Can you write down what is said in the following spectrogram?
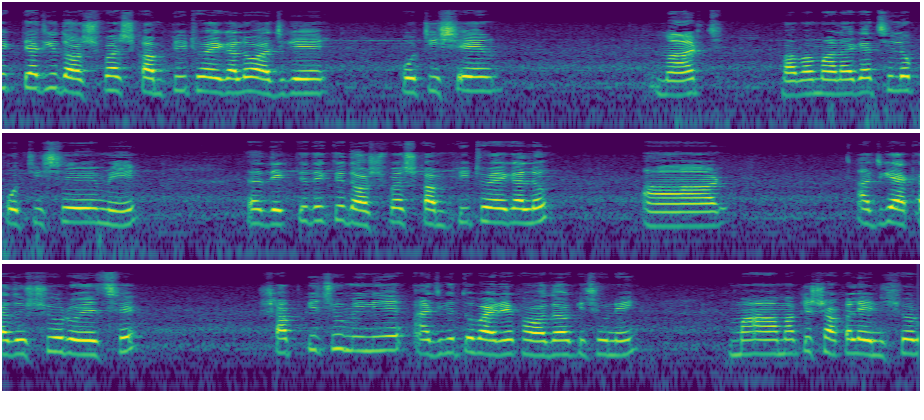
দেখতে আজকে দশ মাস কমপ্লিট হয়ে গেল। আজকে পঁচিশে মার্চ, বাবা মারা গেছিল পঁচিশে মে। দেখতে দেখতে দশ মাস কমপ্লিট হয়ে গেল। আর আজকে একাদশীও রয়েছে। সব কিছু মিলিয়ে আজকে তো বাইরে খাওয়া দাওয়া কিছু নেই। মা আমাকে সকালে এনশিওর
